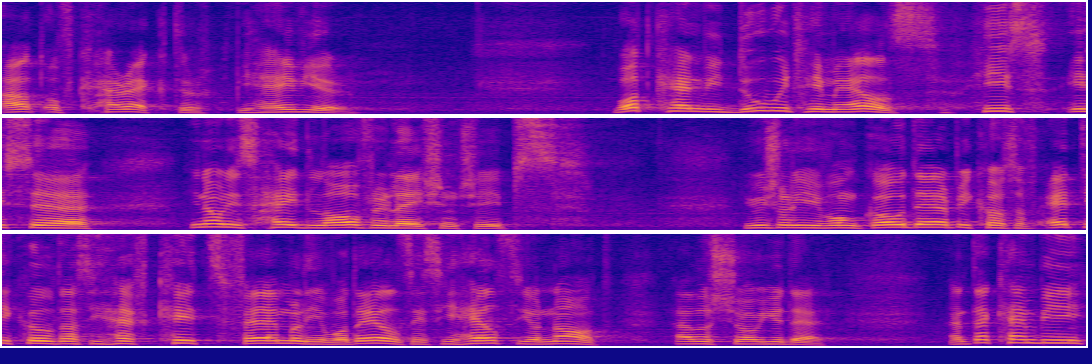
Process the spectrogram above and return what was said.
out of character behavior? What can we do with him else? He's, he's uh, you know, these hate-love relationships. Usually you won't go there because of ethical. Does he have kids, family, what else? Is he healthy or not? I will show you that. And that can be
